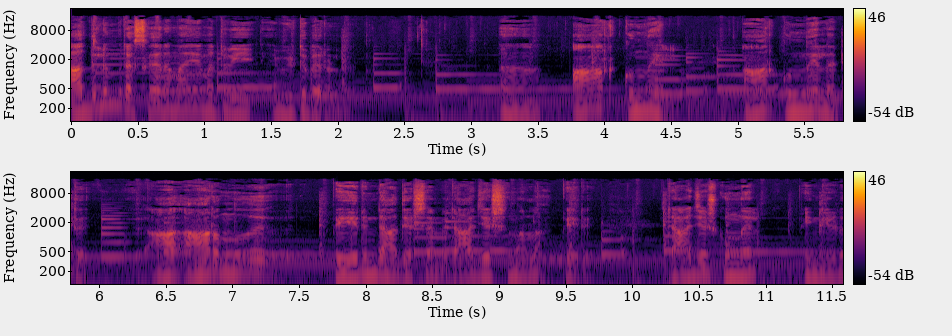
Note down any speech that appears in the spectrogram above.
അതിലും രസകരമായ മറ്റൊരു വീട്ടുപേരുണ്ട്. R Kunnel. R Kunnel at R എന്നത് പേരിന്റെ ആദ്യക്ഷരം രാജേഷ് എന്നുള്ള പേര്. രാജേഷ് കുന്നേൽ പിന്നീട്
